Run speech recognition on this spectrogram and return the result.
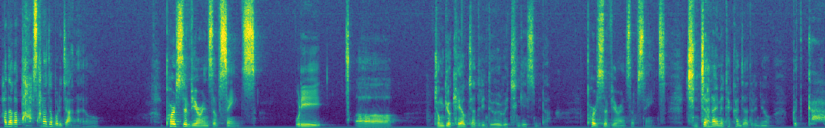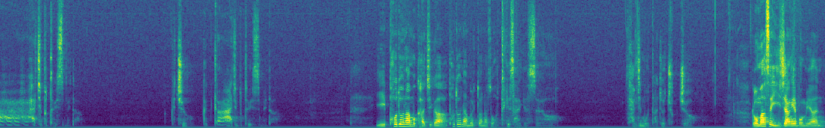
하다가 다 사라져 버리지 않아요. Perseverance of saints. 우리 어, 종교 개혁자들이 늘 외친 게 있습니다. Perseverance of saints. 진짜 하나님의 택한 자들은요 끝까지 붙어 있습니다. 그렇죠? 끝까지 붙어 있습니다. 이 포도나무 가지가 포도나무를 떠나서 어떻게 살겠어요? 살지 못하죠. 죽죠. 로마서 2장에 보면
